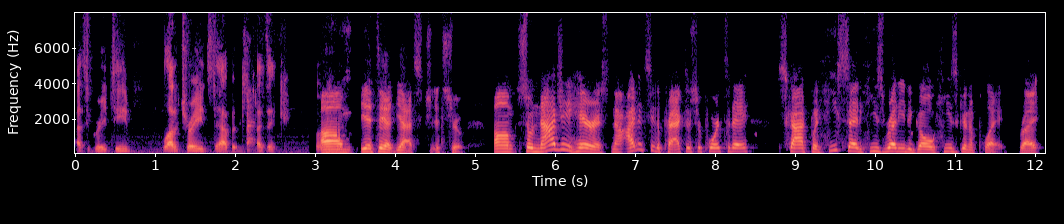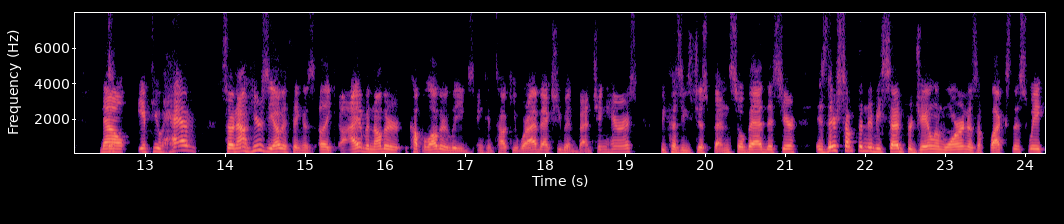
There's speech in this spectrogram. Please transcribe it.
that's a great team. A lot of trades happened, I think. Um, it did. Yeah, it's it's true. Um, so Najee Harris. Now I didn't see the practice report today, Scott, but he said he's ready to go. He's going to play. Right now, if you have. So now here's the other thing is like I have another couple other leagues in Kentucky where I've actually been benching Harris because he's just been so bad this year. Is there something to be said for Jaylen Warren as a flex this week,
